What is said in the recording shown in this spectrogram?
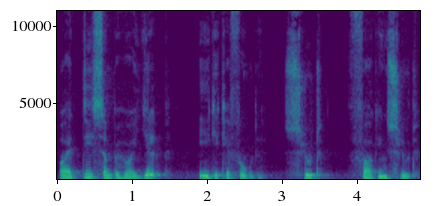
og at de, som behøver hjælp, ikke kan få det. Slut fucking slut.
